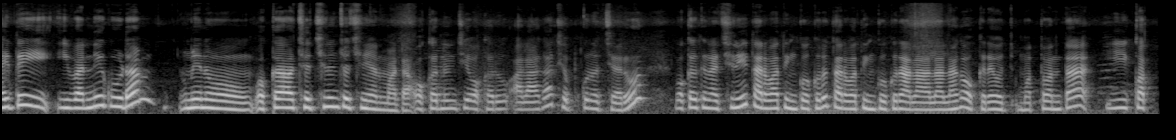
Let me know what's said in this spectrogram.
అయితే ఇవన్నీ కూడా నేను ఒక చర్చి నుంచి వచ్చినాయి అనమాట ఒకరి నుంచి ఒకరు అలాగా చెప్పుకుని వచ్చారు. ఒకరికి నచ్చినాయి తర్వాత ఇంకొకరు తర్వాత ఇంకొకరు అలా అలా అలాగా ఒకరే వచ్చి మొత్తం అంతా. ఈ కొత్త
